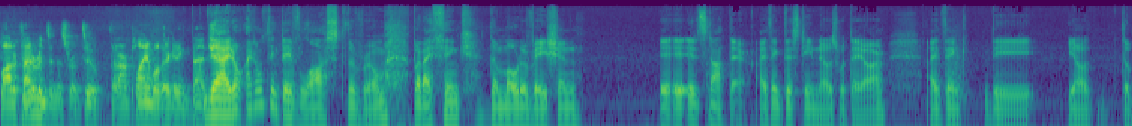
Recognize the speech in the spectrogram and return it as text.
A lot of veterans in this room too that aren't playing while they're getting benched. yeah I don't I don't think they've lost the room, but I think the motivation it, it, it's not there. I think this team knows what they are. I think the you know the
